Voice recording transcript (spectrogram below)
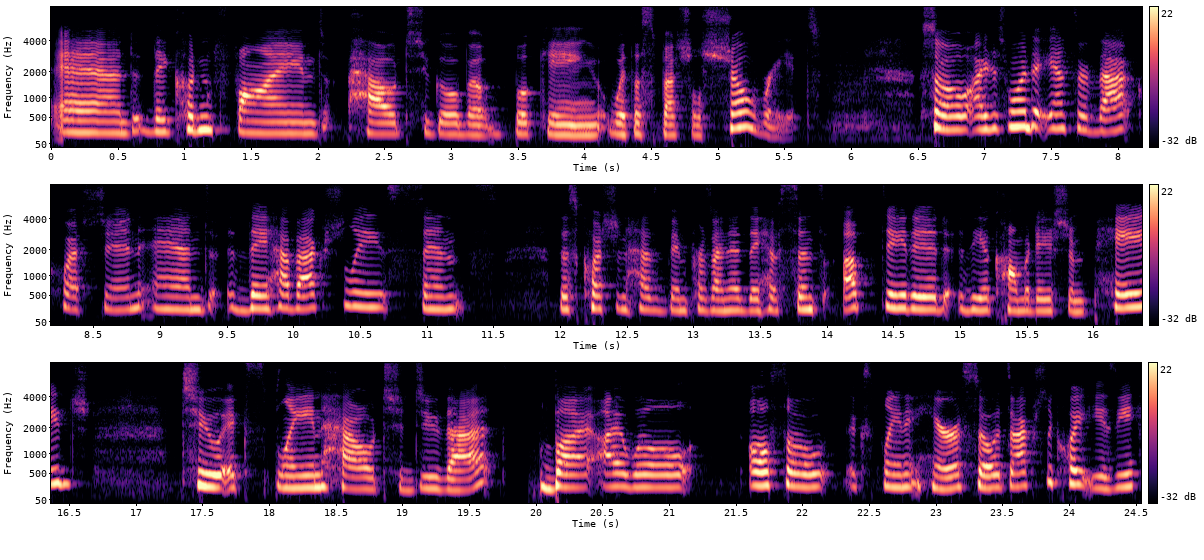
and they couldn't find how to go about booking with a special show rate. So I just wanted to answer that question and they have actually since this question has been presented, they have since updated the accommodation page to explain how to do that. But I will also explain it here. So it's actually quite easy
